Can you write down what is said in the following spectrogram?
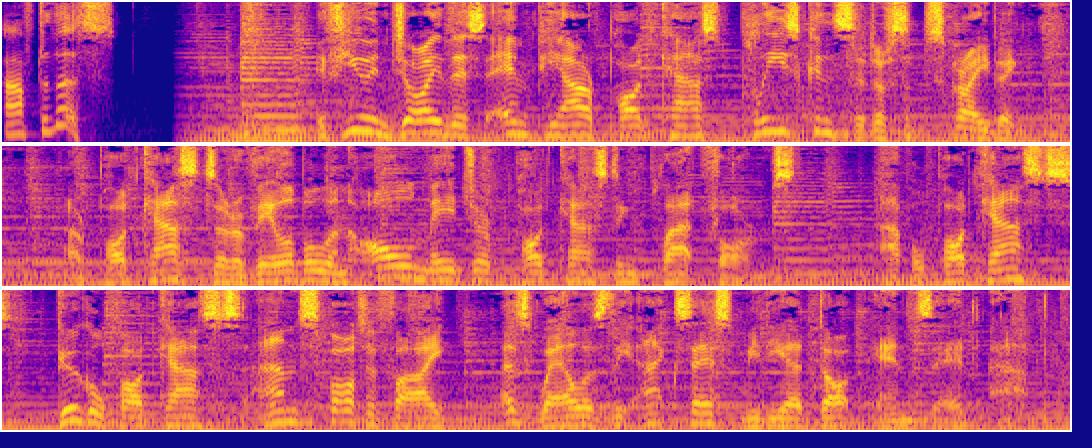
after this. If you enjoy this MPR podcast, please consider subscribing. Our podcasts are available on all major podcasting platforms Apple Podcasts, Google Podcasts, and Spotify, as well as the AccessMedia.nz app.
